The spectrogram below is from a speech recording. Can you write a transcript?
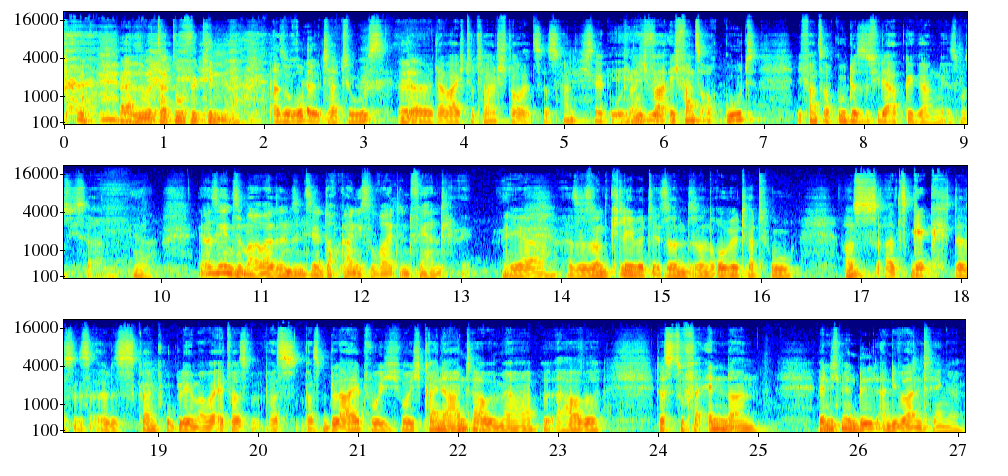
also ein Tattoo für Kinder. Also Rubbeltattoos. Ja. Äh, da war ich total stolz. Das fand ich sehr gut. Und ich, ich fand es auch gut, ich fand es auch gut, dass es wieder abgegangen ist, muss ich sagen. Ja. ja, sehen Sie mal, aber dann sind Sie ja doch gar nicht so weit entfernt. Ja, also so ein Klebe, so ein, so ein Rubbeltattoo aus, als Gag, das ist alles kein Problem. Aber etwas, was, was bleibt, wo ich, wo ich keine Handhabe mehr habe, habe, das zu verändern. Wenn ich mir ein Bild an die Wand hänge,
